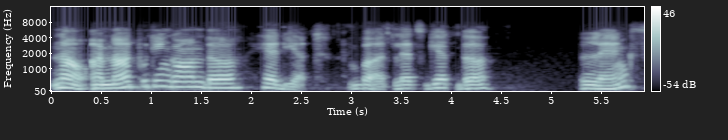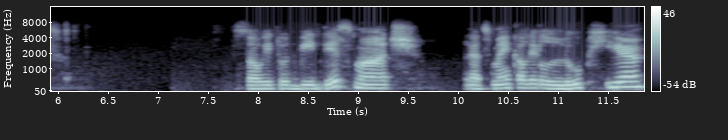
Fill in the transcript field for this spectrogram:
Now, I'm not putting on the head yet, but let's get the length. So it would be this much. Let's make a little loop here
